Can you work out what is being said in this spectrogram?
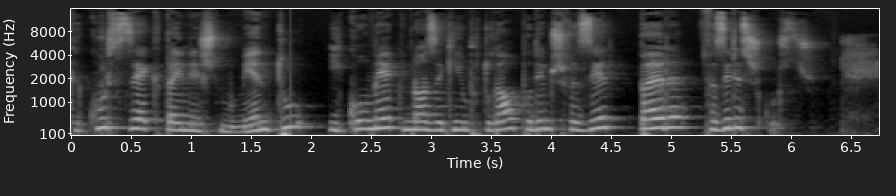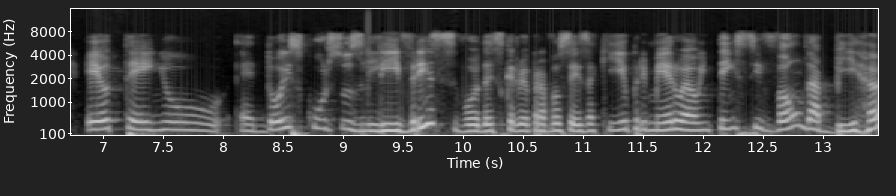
que cursos é que tem neste momento e como é que nós aqui em Portugal podemos fazer para fazer esses cursos? Eu tenho é, dois cursos livres, vou descrever para vocês aqui. O primeiro é o Intensivão da Birra,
